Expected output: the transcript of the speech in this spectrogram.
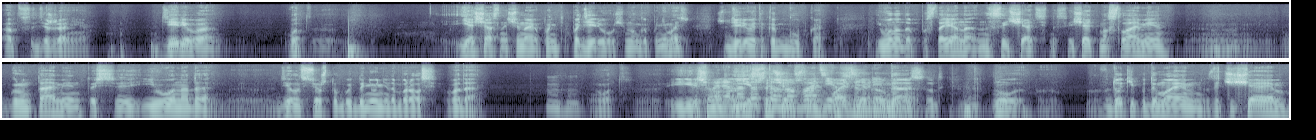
от содержания. Дерево, вот я сейчас начинаю по, по дереву очень много понимать, что дерево это как губка. Его надо постоянно насыщать, насыщать маслами, грунтами, то есть э, его надо делать все, чтобы до него не добралась вода. Вот. И Причем на то, есть- что оно в воде всё время. круглые Да. сутки. да. ну, в доки поднимаем, зачищаем,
